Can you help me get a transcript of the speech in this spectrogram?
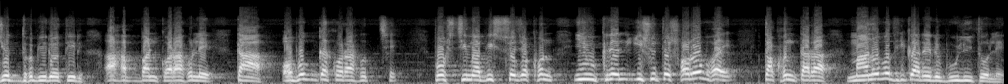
যুদ্ধবিরতির আহ্বান করা হলে তা অবজ্ঞা করা হচ্ছে। পশ্চিমা বিশ্ব যখন ইউক্রেন ইস্যুতে সরব হয়, তখন তারা মানবাধিকারের বুলি তোলে,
